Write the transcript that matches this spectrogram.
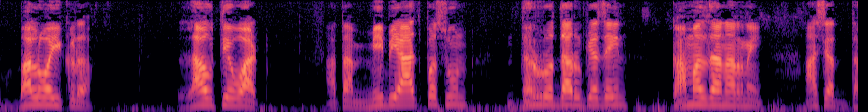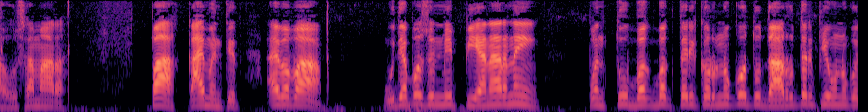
बालवा इकडं. लावते वाट. आता मी बी आजपासून दररोज दारू प्या जाईन कामाला जाणार नाही. अशा धावसा मारा. पा काय म्हणतात? अय बाबा उद्यापासून मी पिणार नाही. पण तू बघ तरी करू नको तू दारू तरी पिऊ नको.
